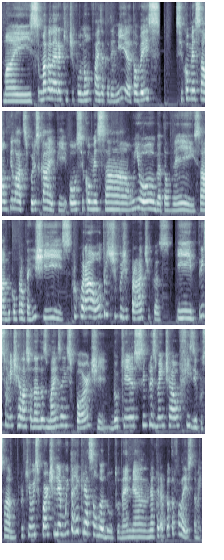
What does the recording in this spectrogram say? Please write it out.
Mas uma galera que, tipo, não faz academia, talvez se começar um Pilates por Skype, ou se começar um yoga, talvez, sabe? Comprar um TRX, procurar outros tipos de práticas e principalmente relacionadas mais a esporte do que simplesmente ao físico, sabe? Porque o esporte ele é muita recreação do adulto, né? Minha, minha terapeuta fala isso também.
